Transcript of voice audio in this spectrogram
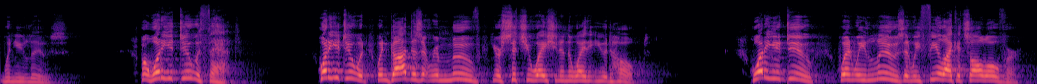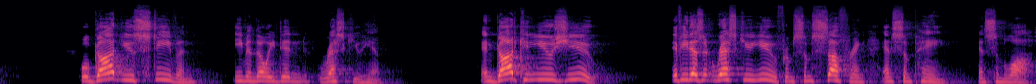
when you lose. But what do you do with that? What do you do when, when God doesn't remove your situation in the way that you had hoped? What do you do when we lose and we feel like it's all over? Well, God used Stephen even though he didn't rescue him. And God can use you if he doesn't rescue you from some suffering and some pain and some loss.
